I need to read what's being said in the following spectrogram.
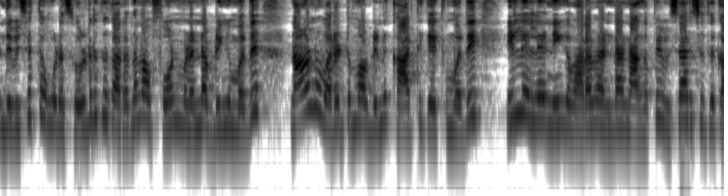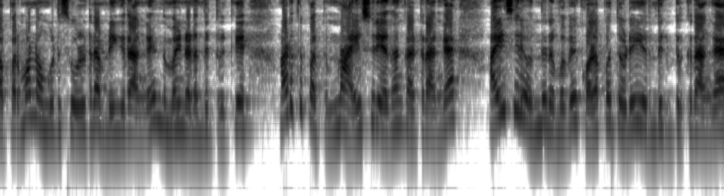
இந்த விஷயத்தை உங்கள்கிட்ட சொல்கிறதுக்காக தான் நான் ஃபோன் பண்ணேன் அப்படிங்கும்போது நானும் வரட்டுமா அப்படின்னு கார்த்தி கேட்கும்போது இல்லை இல்லை நீங்கள் வர வேண்டாம். நாங்கள் போய் விசாரிச்சதுக்கு அப்புறமா நான் உங்கள்கிட்ட சொல்கிறேன் அப்படிங்கிறாங்க. இந்த மாதிரி நடந்துட்டுருக்கு. அடுத்து பார்த்தோம்னா ஐஸ்வர்யா தான் காட்டுறாங்க. ஐஸ்வர்யா வந்து ரொம்பவே குழப்பத்தோடய இருந்துக்கிட்டு இருக்கிறாங்க.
